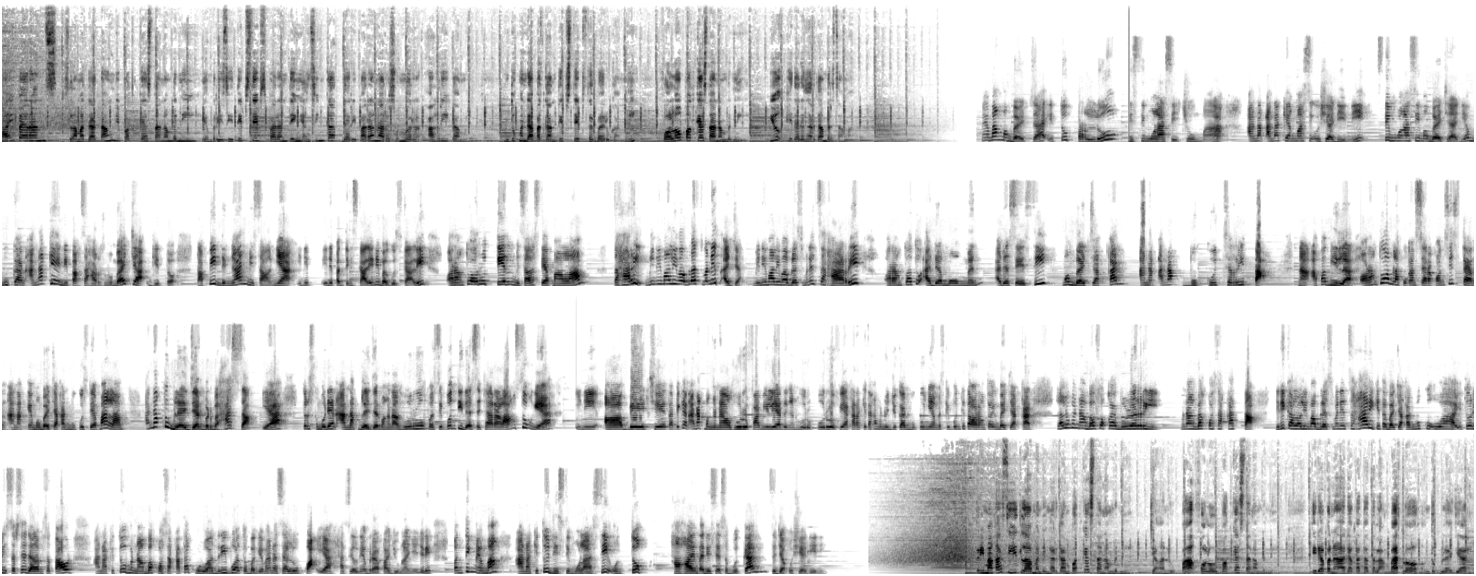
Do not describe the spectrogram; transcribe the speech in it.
Hai parents, selamat datang di podcast Tanam Benih yang berisi tips-tips parenting yang singkat dari para narasumber ahli kami. Untuk mendapatkan tips-tips terbaru kami, follow podcast Tanam Benih. Yuk kita dengarkan bersama. Memang membaca itu perlu distimulasi, cuma anak-anak yang masih usia dini stimulasi membacanya bukan anaknya yang dipaksa harus membaca gitu. Tapi dengan misalnya ini ini penting sekali, ini bagus sekali, orang tua rutin misalnya setiap malam sehari minimal 15 menit aja. Minimal 15 menit sehari orang tua tuh ada momen, ada sesi membacakan anak-anak buku cerita. Nah, apabila orang tua melakukan secara konsisten anaknya membacakan buku setiap malam, anak tuh belajar berbahasa ya. Terus kemudian anak belajar mengenal huruf meskipun tidak secara langsung ya. Ini A, B, C, tapi kan anak mengenal huruf, familiar dengan huruf-huruf ya, karena kita kan menunjukkan bukunya meskipun kita orang tua yang bacakan. Lalu menambah vocabulary, menambah kosakata. Jadi kalau 15 menit sehari kita bacakan buku, wah itu researchnya dalam setahun anak itu menambah kosakata puluhan ribu atau bagaimana saya lupa ya hasilnya berapa jumlahnya. Jadi penting memang anak itu distimulasi untuk hal-hal yang tadi saya sebutkan sejak usia dini. Terima kasih telah mendengarkan podcast Tanam Benih. Jangan lupa follow podcast Tanam Benih. Tidak pernah ada kata terlambat loh untuk belajar.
